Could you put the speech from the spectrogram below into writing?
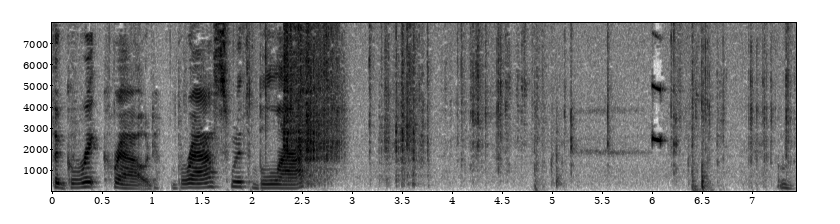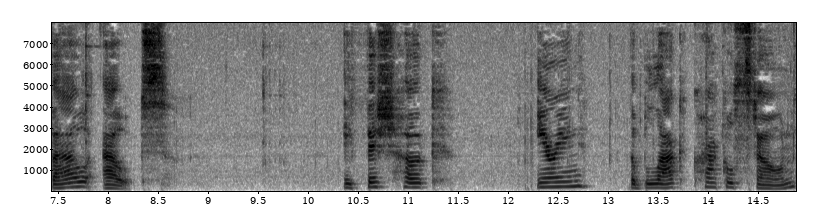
The Grit Crowd, brass with black. Bow Out. A fish hook earring, the black crackle stone,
